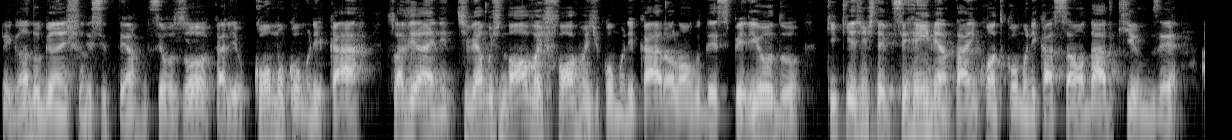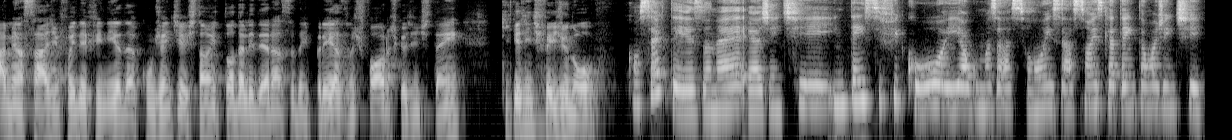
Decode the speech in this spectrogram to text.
Pegando o gancho nesse termo que você usou, Calil, como comunicar, Flaviane, tivemos novas formas de comunicar ao longo desse período. O que, que a gente teve que se reinventar enquanto comunicação, dado que, vamos dizer, a mensagem foi definida com gente de gestão e toda a liderança da empresa, nos fóruns que a gente tem. O que, que a gente fez de novo? Com certeza, né? A gente intensificou aí algumas ações, ações que até então a gente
